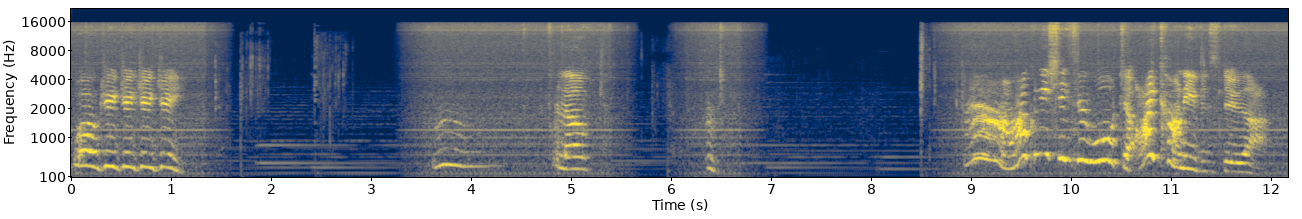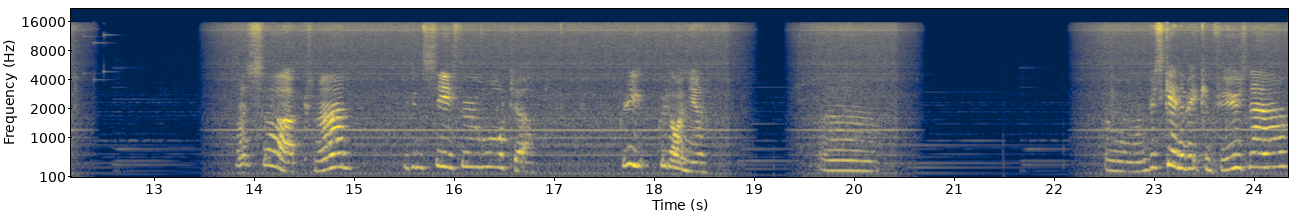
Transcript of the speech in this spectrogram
Whoa, gee, gee, gee, gee. Mm. Hello. Mm. Ow, how can you see through water? I can't even do that. That sucks, man. You can see through water. Pretty good on you. Uh, oh, I'm just getting a bit confused now.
